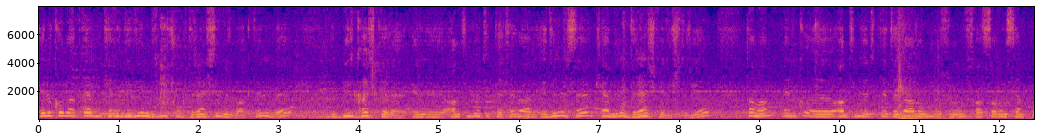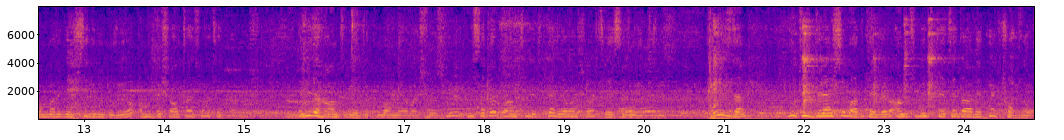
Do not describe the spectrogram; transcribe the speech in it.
Helikobakter bir kere dediğim gibi çok dirençli bir bakteri ve birkaç kere e, antibiyotikle tedavi edilirse kendine direnç geliştiriyor. Tamam, e, antibiyotikle tedavi oluyorsunuz, hastalığın semptomları geçtiği gibi duruyor ama 5-6 ay sonra tekrar başlıyor. E bir daha antibiyotik kullanmaya başlıyorsunuz. Bu sefer o antibiyotikler yavaş yavaş tesirini yitiriyor. O yüzden bu tür dirençli bakterileri antibiyotikle tedavi etmek çok zor.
